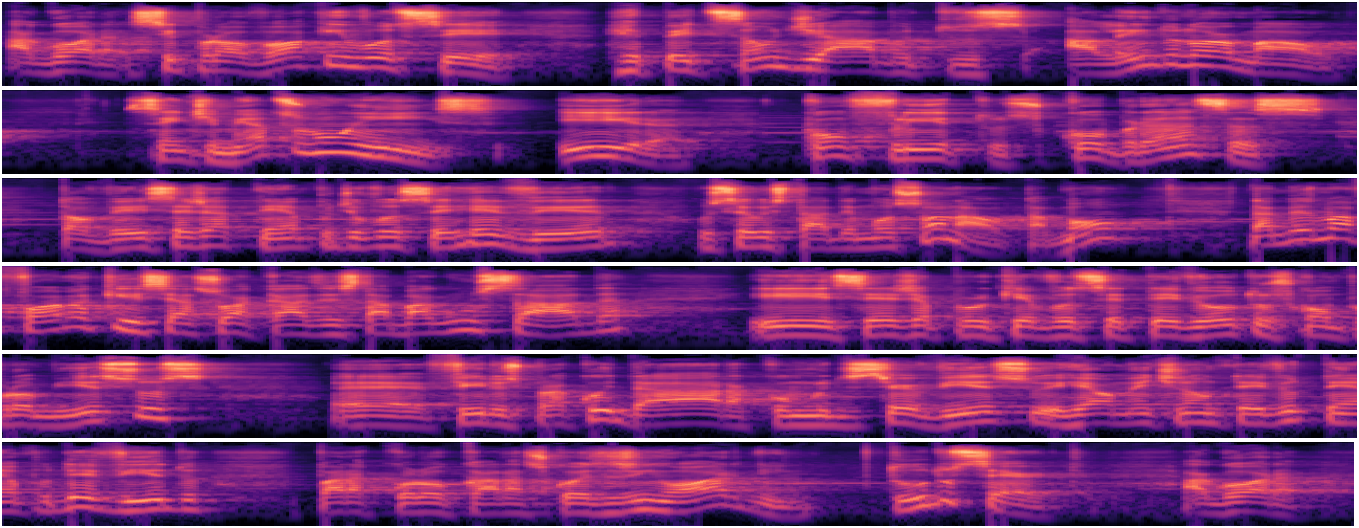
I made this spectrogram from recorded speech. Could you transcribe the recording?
Agora, se provoca em você repetição de hábitos além do normal, sentimentos ruins, ira, conflitos, cobranças, talvez seja tempo de você rever o seu estado emocional, tá bom? Da mesma forma que se a sua casa está bagunçada, e seja porque você teve outros compromissos, é, filhos para cuidar, acúmulo de serviço e realmente não teve o tempo devido para colocar as coisas em ordem, tudo certo. Agora,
